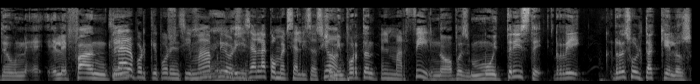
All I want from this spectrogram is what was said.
de un eh, elefante. Claro, porque por encima imagínese. priorizan la comercialización. Son importantes. El marfil. No, pues muy triste. Resulta que los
